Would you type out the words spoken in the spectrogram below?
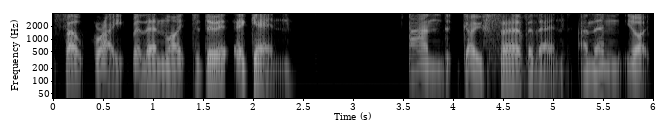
Felt great, but then like to do it again and go further then, and then you like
